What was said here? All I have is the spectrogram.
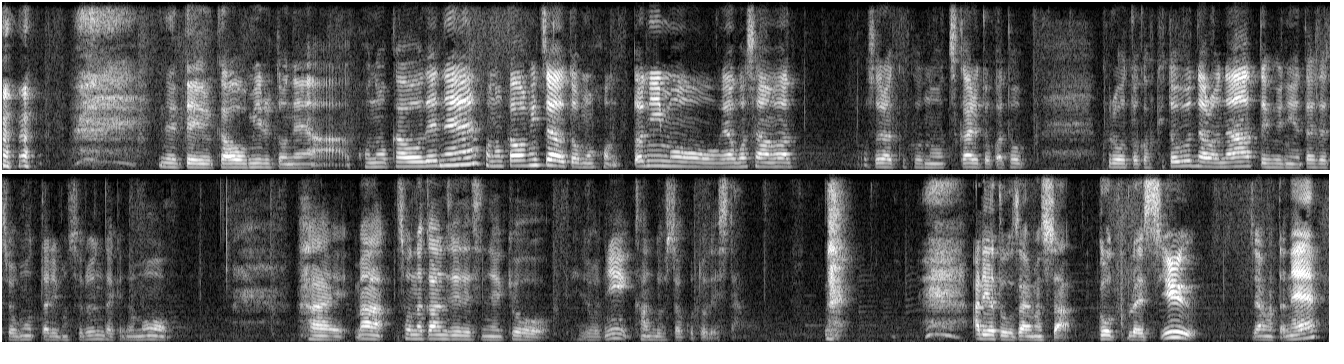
寝ている顔を見るとねあこの顔でねこの顔見ちゃうともう本当にもう親御さんはおそらくこの疲れとかと苦労とか吹き飛ぶんだろうなっていうふうに私たち思ったりもするんだけども。はい。まあそんな感じでですね今日非常に感動したことでした。ありがとうございました。God bless you! じゃあまたね。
